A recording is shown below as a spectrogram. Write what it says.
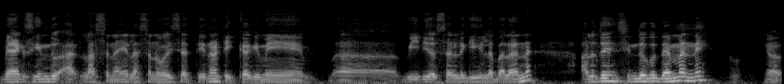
මෙයක සිින්දු ලස්සනයි ලස්සන ඔයිසත් තියෙන ටික්කගේ මේ වීඩියෝසල්ට ගිහිල්ල බලන්න අලුතෙන් සිින්දුවකු දැම්මන්නේ. ඔව්,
